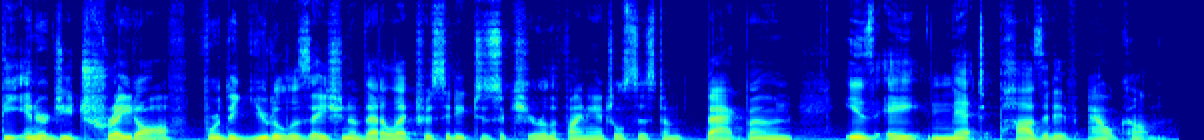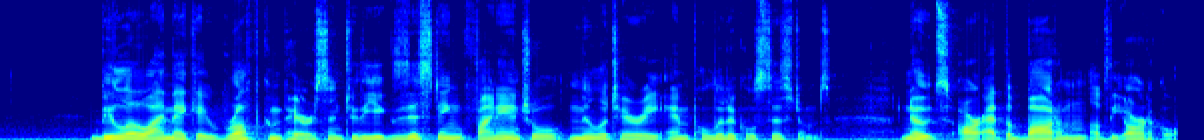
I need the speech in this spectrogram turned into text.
The energy trade off for the utilization of that electricity to secure the financial system's backbone is a net positive outcome. Below, I make a rough comparison to the existing financial, military, and political systems. Notes are at the bottom of the article.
